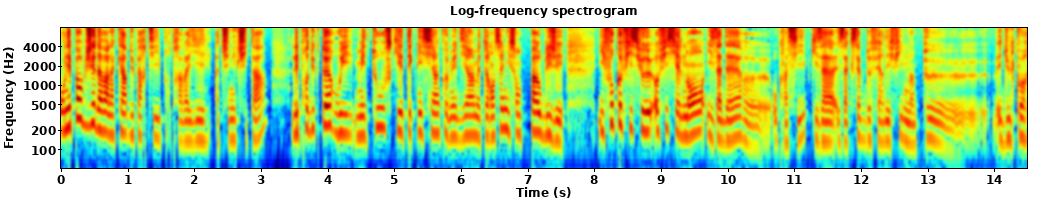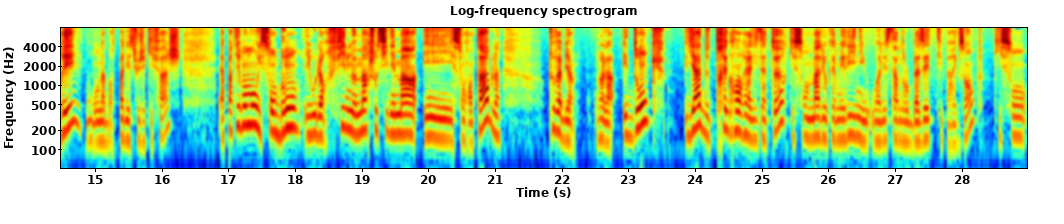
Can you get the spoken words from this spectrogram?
On n'est pas obligé d'avoir la carte du parti pour travailler à Cinecittà. Les producteurs, oui, mais tout ce qui est technicien, comédien, metteur en scène, ils sont pas obligés. Il faut qu'officiellement, ils adhèrent euh, au principe, qu'ils acceptent de faire des films un peu euh, édulcorés, où on n'aborde pas des sujets qui fâchent. À partir du moment où ils sont bons et où leurs films marchent au cinéma et sont rentables, tout va bien. Voilà. Et donc, Il y a de très grands réalisateurs qui sont Mario Camerini ou Alessandro Blasetti par exemple, qui sont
